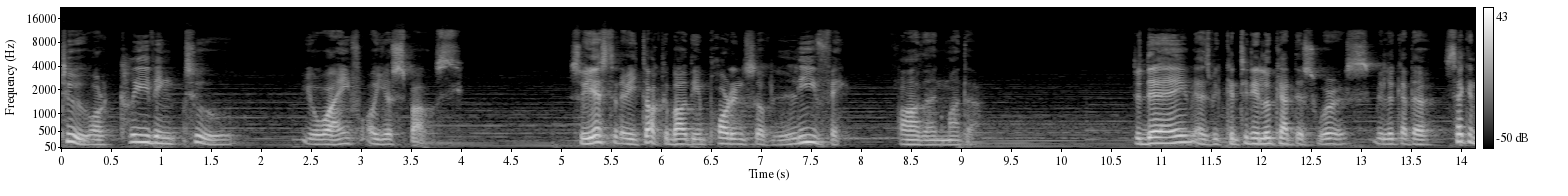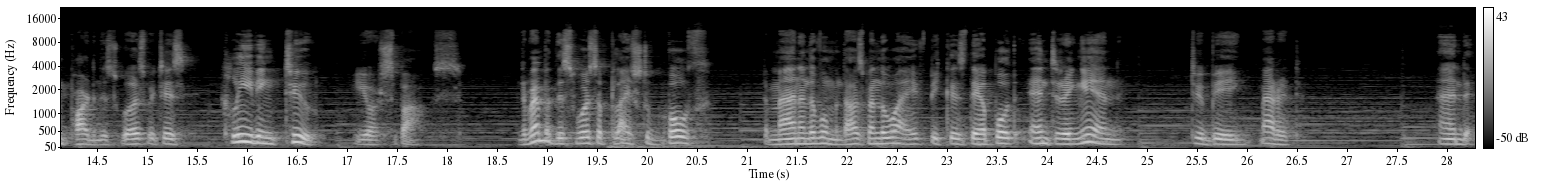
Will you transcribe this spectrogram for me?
to or cleaving to your wife or your spouse. So, yesterday we talked about the importance of leaving father and mother. Today, as we continue to look at this verse, we look at the second part in this verse, which is cleaving to your spouse. Remember, this verse applies to both the man and the woman, the husband and the wife, because they are both entering in to being married. And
